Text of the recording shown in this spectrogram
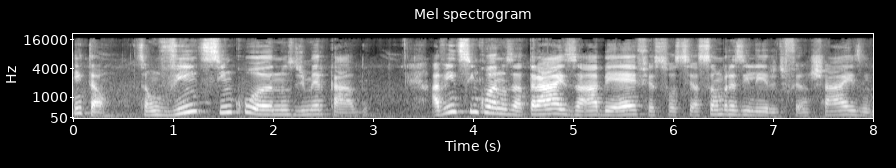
Então, são 25 anos de mercado. Há 25 anos atrás, a ABF, Associação Brasileira de Franchising,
